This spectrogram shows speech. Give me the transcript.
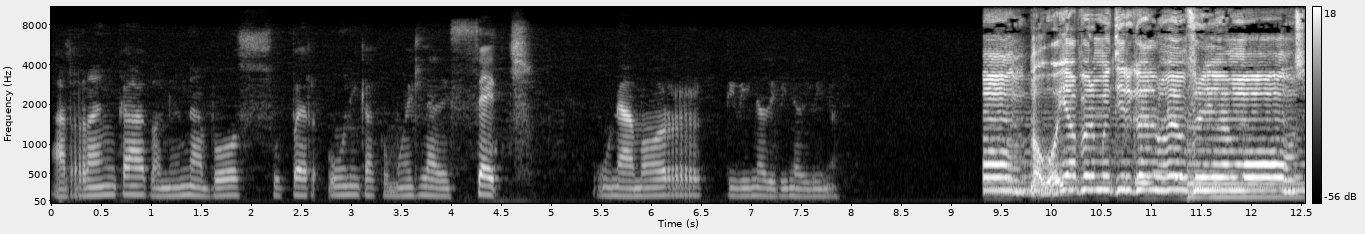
Arranca con una voz súper única como es la de Sech, un amor divino, divino, divino. No voy a permitir que lo enfriemos.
